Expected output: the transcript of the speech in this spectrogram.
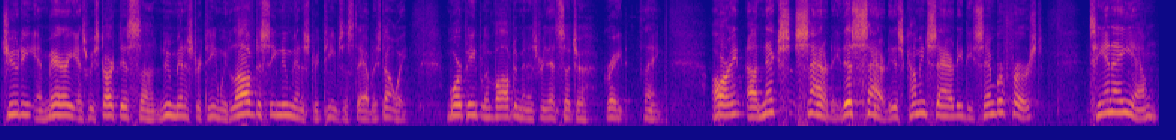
Judy and Mary as we start this uh, new ministry team. We love to see new ministry teams established, don't we? More people involved in ministry, that's such a great thing. All right, uh, next Saturday, this Saturday, this coming Saturday, December 1st, 10 a.m.,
